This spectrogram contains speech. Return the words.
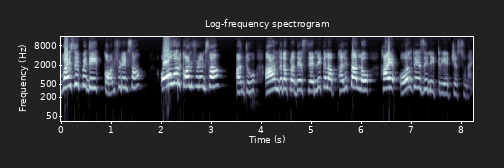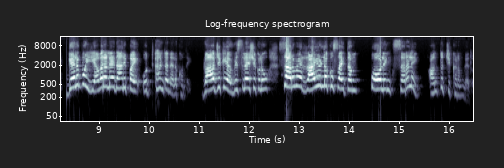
వైసీపీది కాన్ఫిడెన్సా? ఓవర్ కాన్ఫిడెన్సా అంటూ ఆంధ్రప్రదేశ్ ఎన్నికల ఫలితాల్లో హై ఓల్టేజీని క్రియేట్ చేస్తున్నాయి. గెలుపు ఎవరనే దానిపై ఉత్కంఠ నెలకొంది. రాజకీయ విశ్లేషకులు సర్వే రాయుళ్ళకు సైతం పోలింగ్ సరళి అంతు చిక్కడం లేదు.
